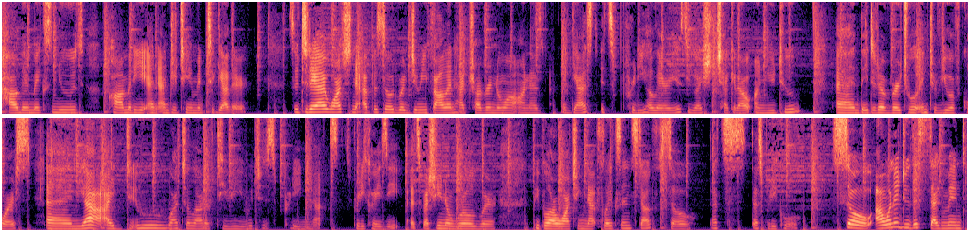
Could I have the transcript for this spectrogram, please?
how they mix news, comedy, and entertainment together. So today I watched an episode where Jimmy Fallon had Trevor Noah on as a guest. It's pretty hilarious. You guys should check it out on YouTube. And they did a virtual interview, of course. And yeah, I do watch a lot of TV, which is pretty nuts. It's pretty crazy, especially in a world where people are watching Netflix and stuff. So that's that's pretty cool. So, I want to do this segment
